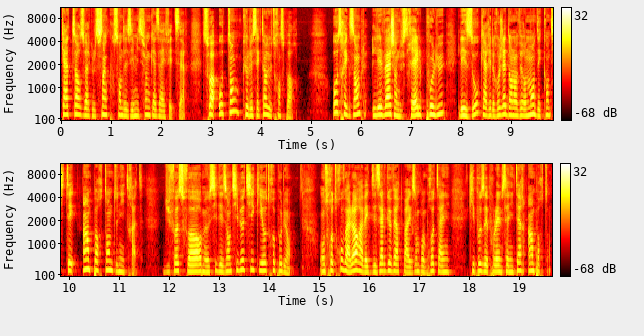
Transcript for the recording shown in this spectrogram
14,5% des émissions de gaz à effet de serre, soit autant que le secteur du transport. Autre exemple, l'élevage industriel pollue les eaux car il rejette dans l'environnement des quantités importantes de nitrates, du phosphore, mais aussi des antibiotiques et autres polluants. On se retrouve alors avec des algues vertes, par exemple en Bretagne, qui posent des problèmes sanitaires importants.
